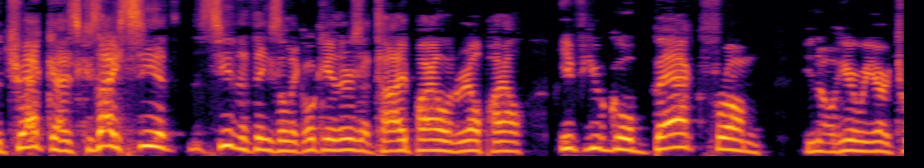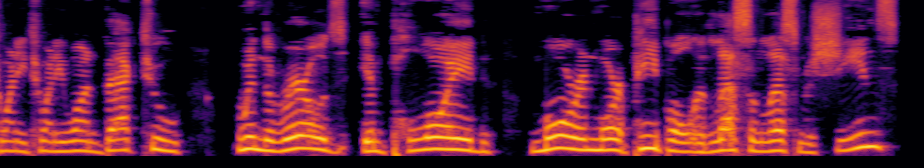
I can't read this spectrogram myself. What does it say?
the track guys because I see it, see the things like, okay, there's a tie pile and rail pile. If you go back from, you know, here we are 2021 back to when the railroads employed more and more people and less and less machines,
